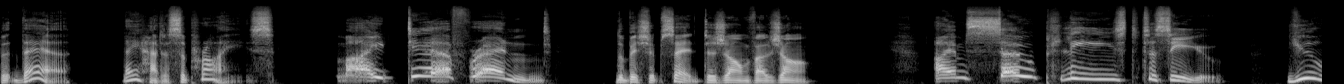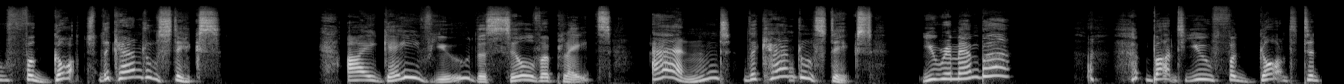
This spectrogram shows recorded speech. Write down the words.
But there they had a surprise. My dear friend, the bishop said to Jean Valjean, I am so pleased to see you. You forgot the candlesticks. I gave you the silver plates and the candlesticks. You remember? but you forgot to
